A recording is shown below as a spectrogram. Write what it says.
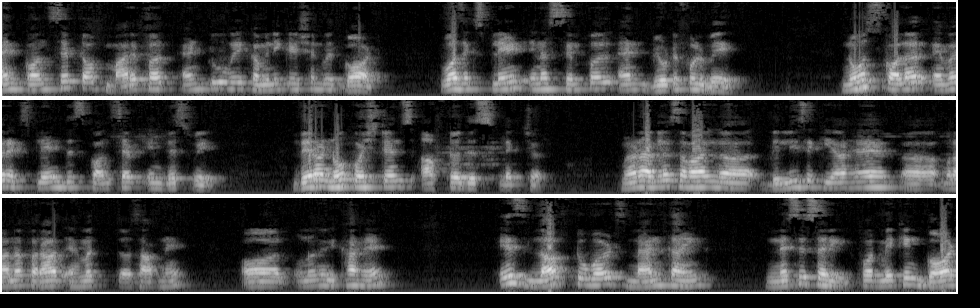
and concept of مارفت and two way communication with God was explained in simple and beautiful way no scholar ever explain this concept in this way there are no questions after this lecture اگلا سوال دلی سے کیا ہے مولانا فراد احمد صاحب نے اور انہوں نے لکھا ہے is love to mankind necessary for making God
